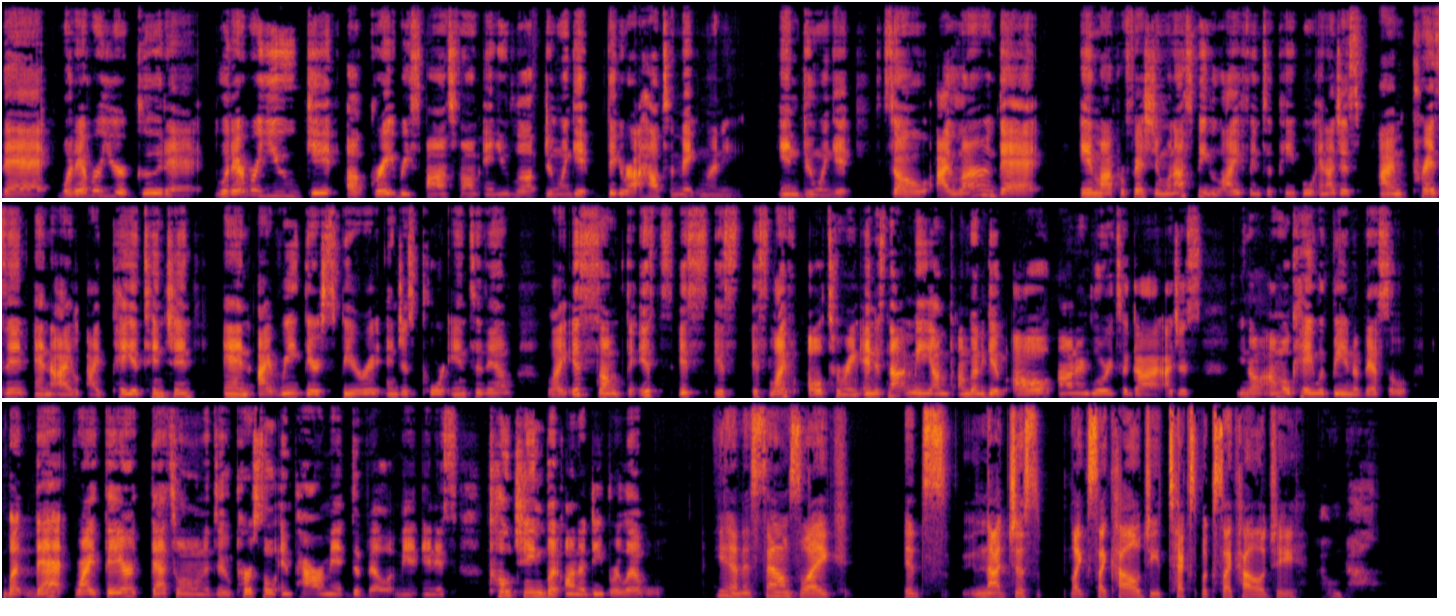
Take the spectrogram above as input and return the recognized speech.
that whatever you're good at, whatever you get a great response from and you love doing it, figure out how to make money in doing it. So I learned that in my profession, when I speak life into people and I just, I'm present and I, I pay attention and I read their spirit and just pour into them, like it's something, it's, it's, it's, it's life altering. And it's not me. I'm, I'm going to give all honor and glory to God. I just, you know, I'm okay with being a vessel. But that right there, that's what I want to do. Personal empowerment development. And it's coaching, but on a deeper level. Yeah. And it sounds like it's not just like psychology, textbook psychology. Oh no.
